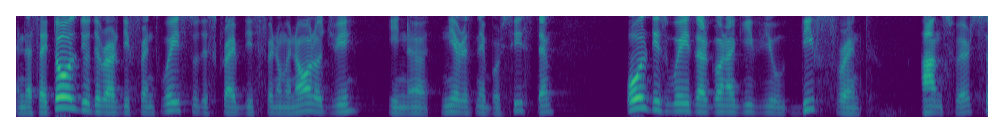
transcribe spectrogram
And as I told you, there are different ways to describe this phenomenology in a nearest neighbor system. All these ways are going to give you different answers.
